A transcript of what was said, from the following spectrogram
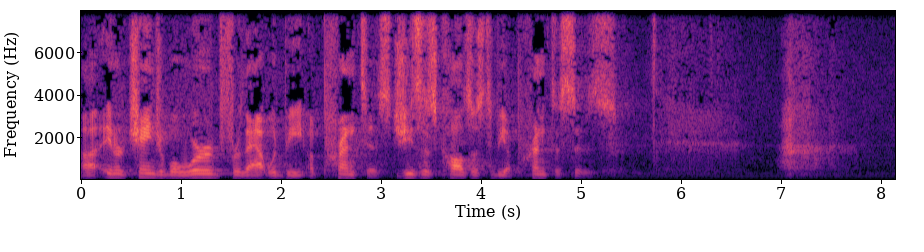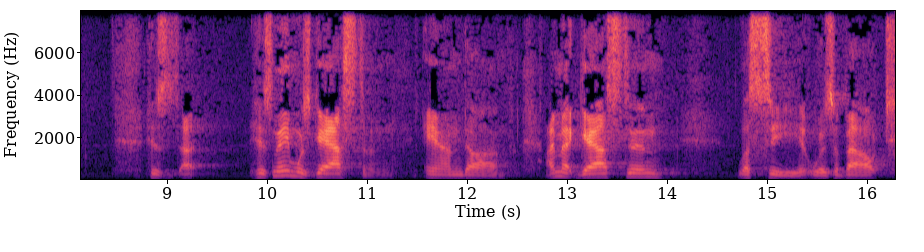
Uh, interchangeable word for that would be apprentice. Jesus calls us to be apprentices. His, uh, his name was Gaston, and uh, I met Gaston, let's see, it was about,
